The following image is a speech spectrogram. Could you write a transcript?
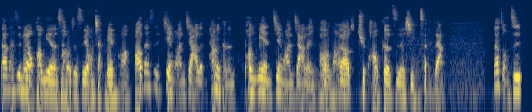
那但是没有碰面的时候，就是用讲电话。然后但是见完家人，他们可能碰面见完家人以后，然后要去跑各自的行程，这样。那总之，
